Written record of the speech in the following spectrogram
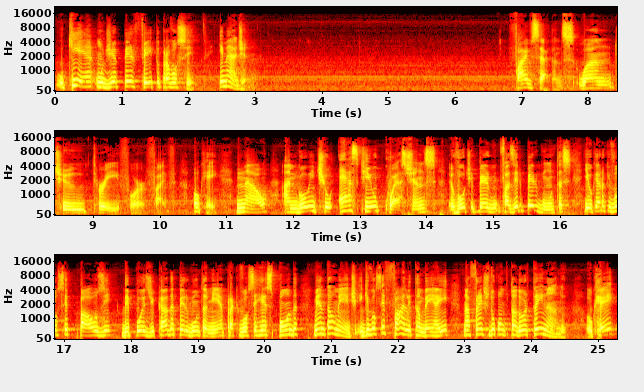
O que é um dia perfeito para você? Imagine. Five seconds. One, two, three, four, five. Ok, now I'm going to ask you questions. Eu vou te pergu fazer perguntas e eu quero que você pause depois de cada pergunta minha para que você responda mentalmente e que você fale também aí na frente do computador treinando, ok?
